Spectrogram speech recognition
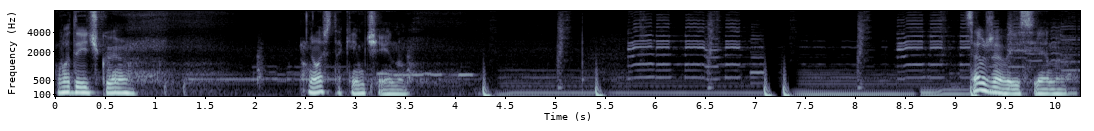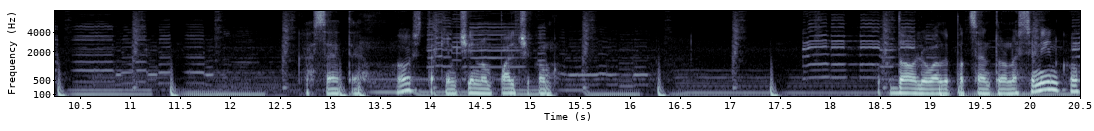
водичкою. Ось таким чином. Це вже висіяно. Касети. Ось таким чином пальчиком вдавлювали по центру насінинку,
